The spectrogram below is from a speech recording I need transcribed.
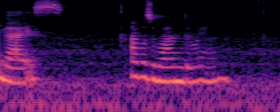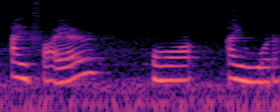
guys, I was wondering, I fire or I water?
